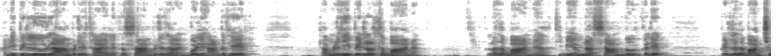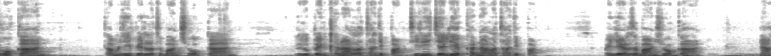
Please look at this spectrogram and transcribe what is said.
อันนี้เป็นลื้อล้างประเทศไทยแล้วก็สร้างประเทศไทยบริหารประเทศ ทำหน้าที่เป็นรัฐบาลนะรัฐบาลนะที่มีอำนาจสามดุลก็เรียกเป็นรัฐบาลเฉพาะการทำหน้าที่เป็นรัฐบาลเฉพาะการ หรือเป็นคณะรัฐาธิปัตย์ที่นี่จะเรียกคณะรัฐาธิปัตย์ไม่เรียกรัฐบาลเฉพาะการนะ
